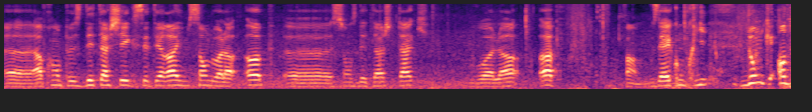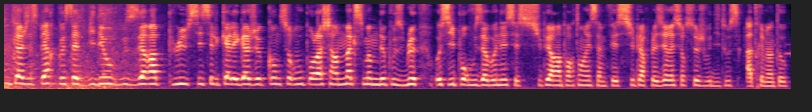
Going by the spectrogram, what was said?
euh, après on peut se détacher etc il me semble voilà hop euh, si on se détache tac voilà hop Enfin, vous avez compris. Donc, en tout cas, j'espère que cette vidéo vous aura plu. Si c'est le cas, les gars, je compte sur vous pour lâcher un maximum de pouces bleus. Aussi pour vous abonner, c'est super important et ça me fait super plaisir. Et sur ce, je vous dis tous à très bientôt.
